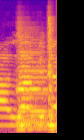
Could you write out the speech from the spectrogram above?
I love it.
